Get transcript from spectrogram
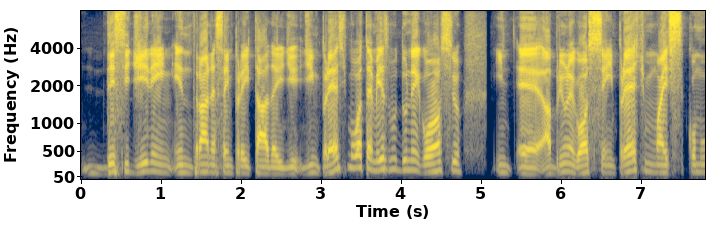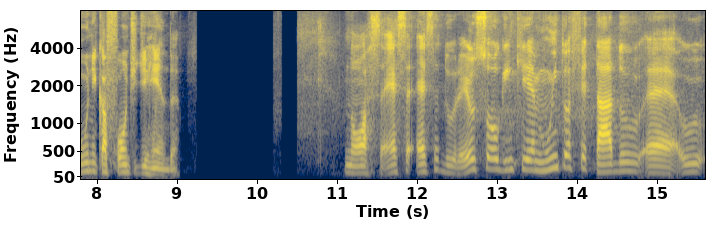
decidirem entrar nessa empreitada aí de, de empréstimo ou até mesmo do negócio, é, abrir um negócio sem empréstimo, mas como única fonte de renda? Nossa, essa, essa é dura. Eu sou alguém que é muito afetado. É, o,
